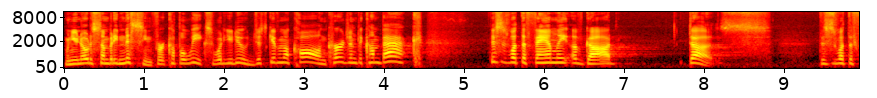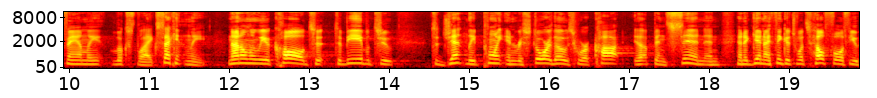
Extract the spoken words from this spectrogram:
When you notice somebody missing for a couple weeks, what do you do? Just give them a call, encourage them to come back. This is what the family of God does. This is what the family looks like. Secondly, not only are we called to, to be able to, to gently point and restore those who are caught up in sin. And, and again, I think it's what's helpful if you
